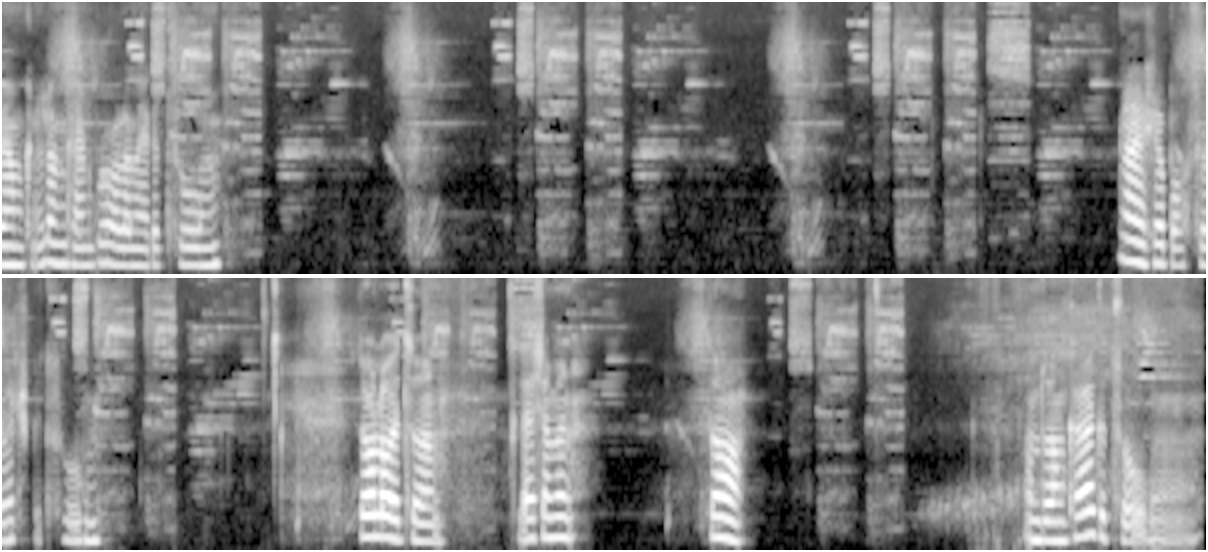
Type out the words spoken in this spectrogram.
Wir haben lange keinen Brawler mehr gezogen. Ja, ich habe auch Search gezogen. So, Leute. Gleich haben wir. So. Unseren Karl gezogen.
